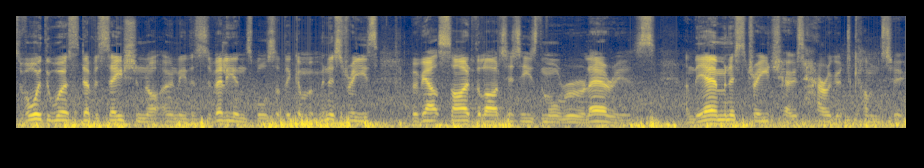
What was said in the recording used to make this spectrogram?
To avoid the worst devastation, not only the civilians but also the government ministries moving outside of the large cities, the more rural areas. And the Air Ministry chose Harrogate to come to.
